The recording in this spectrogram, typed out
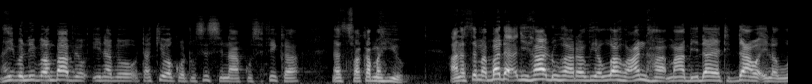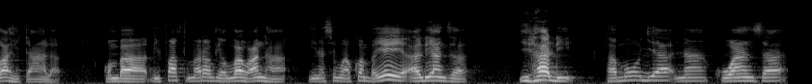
Na hivyo ndivyo ambavyo inavyotakiwa kwetu sisi na kusifika na sifa kama hiyo anasema bada jihaduha radiallahu anha maa bidayati dawa ila llahi taala. Kwamba bifatma radiallahu anha inasemwa kwamba yeye alianza jihadi pamoja na kuanza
